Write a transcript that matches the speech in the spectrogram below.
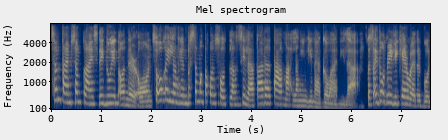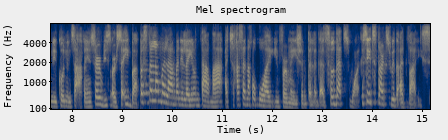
sometimes, some clients, they do it on their own. So okay lang yun. Basta magpa-consult lang sila para tama lang yung ginagawa nila. Because I don't really care whether kunin kunin sa akin yung service or sa iba. Basta lang malaman nila yung tama at saka sa nakukuha yung information talaga. So that's one. Kasi it starts with advice.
